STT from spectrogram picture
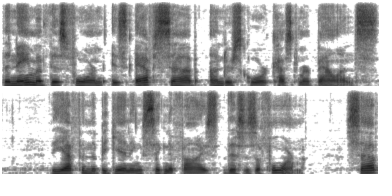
The name of this form is F sub underscore customer balance. The F in the beginning signifies this is a form. Sub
